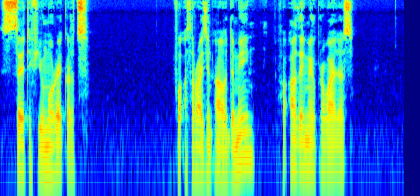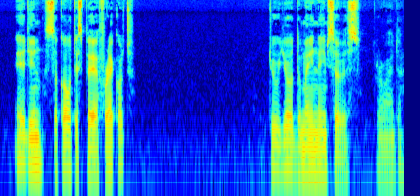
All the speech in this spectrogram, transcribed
set a few more records for authorizing our domain for other email providers so-called SPF record to your domain name service provider.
